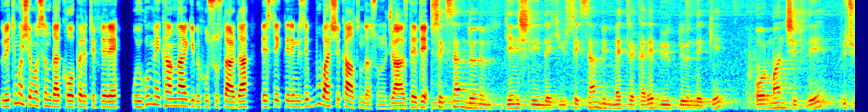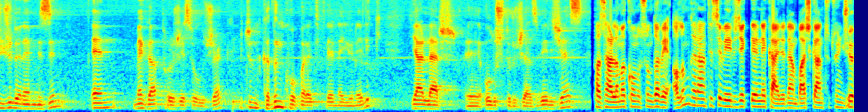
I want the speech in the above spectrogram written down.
üretim aşamasında kooperatiflere uygun mekanlar gibi hususlarda desteklerimizi bu başlık altında sunacağız dedi. 180 dönüm genişliğindeki 180 bin metrekare büyüklüğündeki orman çiftliği 3. dönemimizin en mega projesi olacak. Bütün kadın kooperatiflerine yönelik yerler e, oluşturacağız, vereceğiz. Pazarlama konusunda ve alım garantisi vereceklerini kaydeden Başkan Tütüncü,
